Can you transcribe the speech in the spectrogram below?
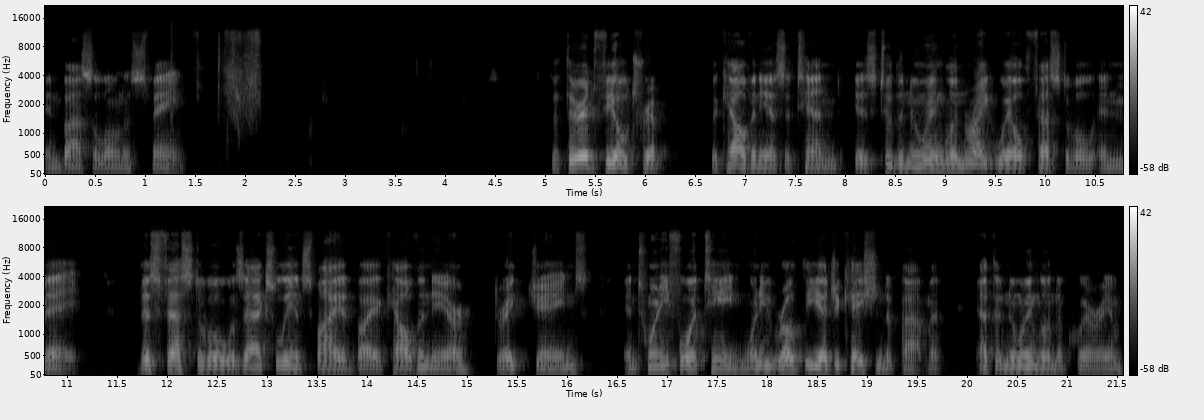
in Barcelona, Spain. The third field trip the Calvineers attend is to the New England Right Whale Festival in May. This festival was actually inspired by a Calvineer, Drake Janes, in 2014 when he wrote the education department at the New England Aquarium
